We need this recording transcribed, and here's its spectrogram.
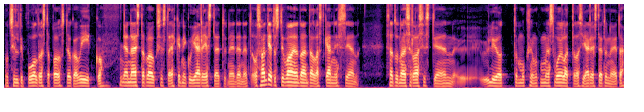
mutta silti puolitoista tapausta joka viikko. Ja näistä tapauksista ehkä niin kuin järjestäytyneiden, että osaan tietysti vain jotain tällaista kännissien satunnaisrasistien yliottamuksia, mutta mun mielestä voi olla tällaisia järjestäytyneitä,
